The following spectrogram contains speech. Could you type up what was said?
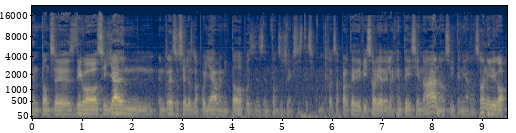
Entonces, digo, si ya en, en redes sociales lo apoyaban y todo, pues desde entonces ya existe así como toda esa parte divisoria de la gente diciendo, ah, no, sí, tenía razón. Y digo,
